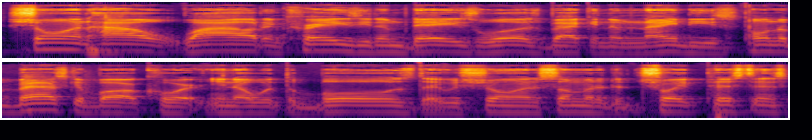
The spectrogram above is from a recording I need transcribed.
showing how wild and crazy them days was back in them 90s on the basketball court, you know, with the Bulls. They were showing some of the Detroit Pistons.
